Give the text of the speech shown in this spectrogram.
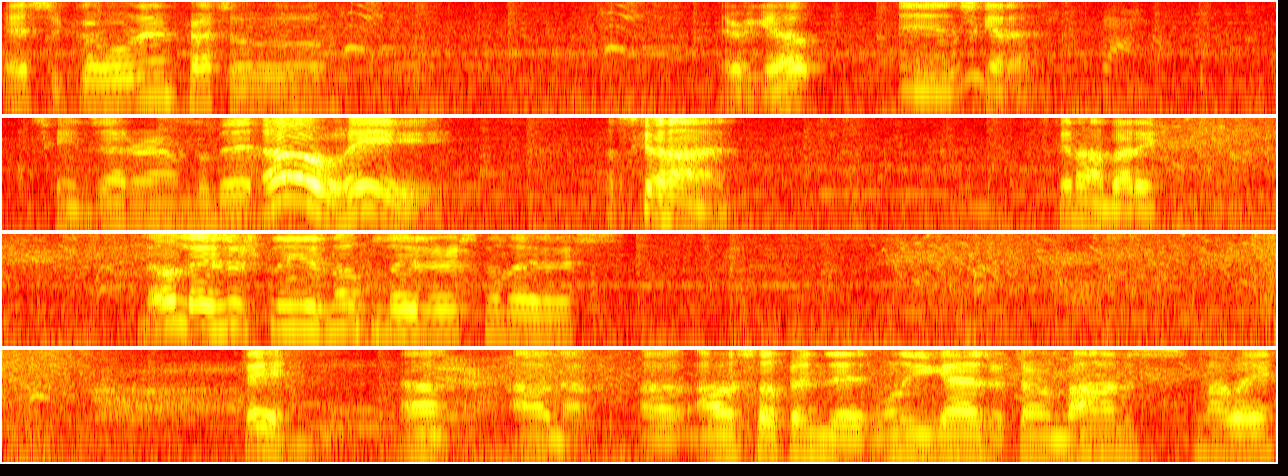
It's a golden pretzel. There we go. And it's gotta change that around a little bit. Oh, hey! What's going on? What's going on, buddy? No lasers, please. No lasers. No lasers. Hey. Uh, oh no. Uh, I was hoping that one of you guys were throwing bombs my way.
